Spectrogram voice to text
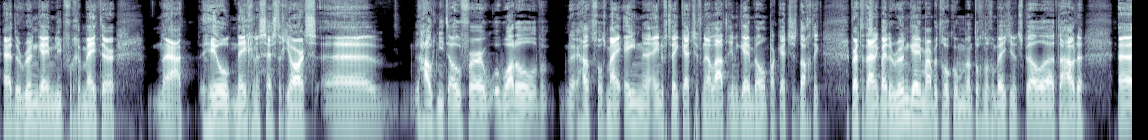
Hè, de run game liep voor gemeter. Nou ja, heel 69 yards. Houdt niet over. Waddle had volgens mij één, eh, één of twee catches. Nou, later in de game wel een paar catches, dacht ik. Werd uiteindelijk bij de run game maar betrokken om dan toch nog een beetje in het spel uh, te houden. Uh,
